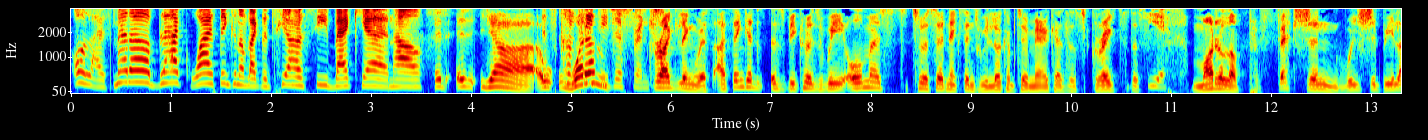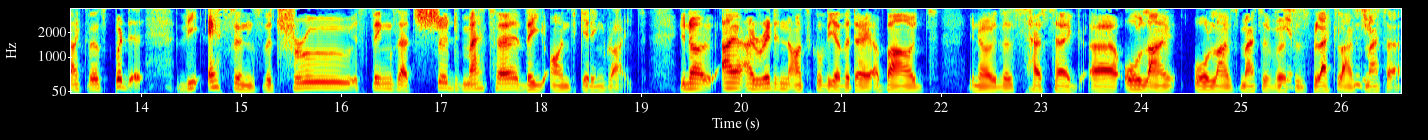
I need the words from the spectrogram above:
all lives matter, black, white, thinking of like the TRC back here and how It, it, yeah. It's what I'm different. struggling with, I think it is because we almost, to a certain extent, we look up to America as this great, this Yes. model of perfection. We should be like this. But uh, the essence, the true things that should matter, they aren't getting right. You know, I, I read an article the other day about, you know, this hashtag, uh, all li- all lives matter versus Yes. black lives Yes. matter.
